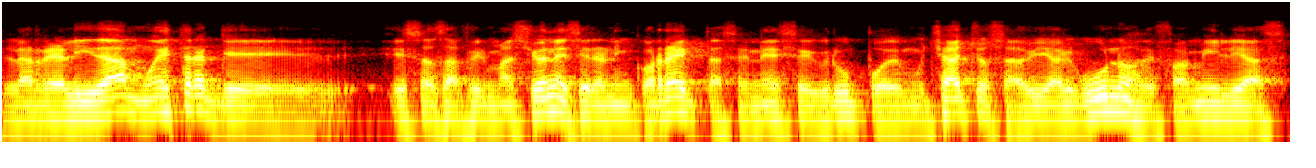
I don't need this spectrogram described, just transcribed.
la realidad muestra que esas afirmaciones eran incorrectas. En ese grupo de muchachos había algunos de familias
